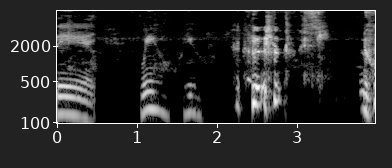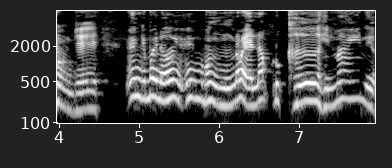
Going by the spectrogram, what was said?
เรื่อยๆวิววิวดวงเจเอ็งจะไปไหนเอ็งเพิ่งน้ำแม่รับลูกเคอเห็นไหมเนี่ย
